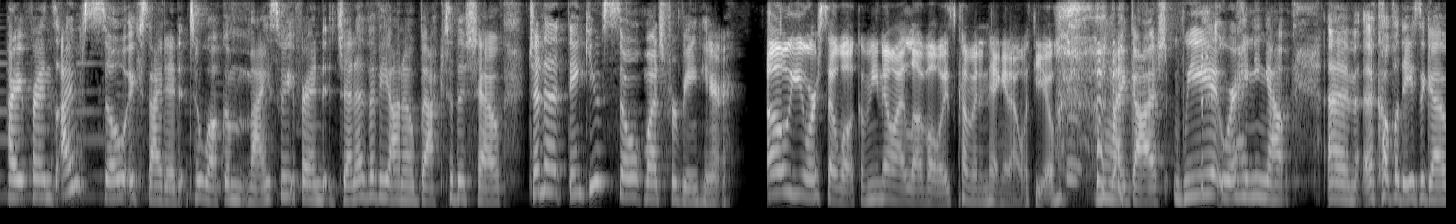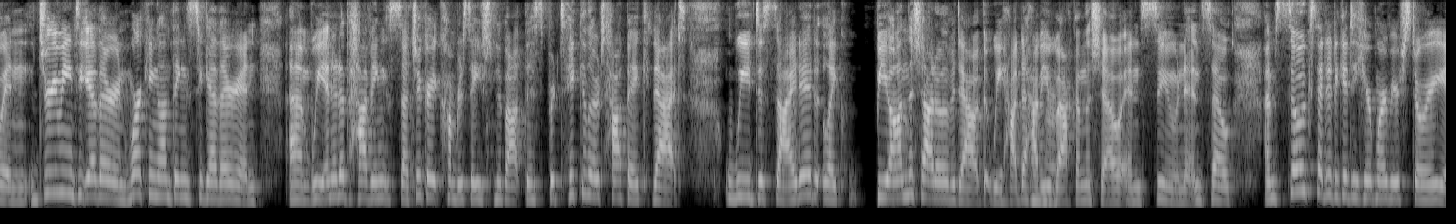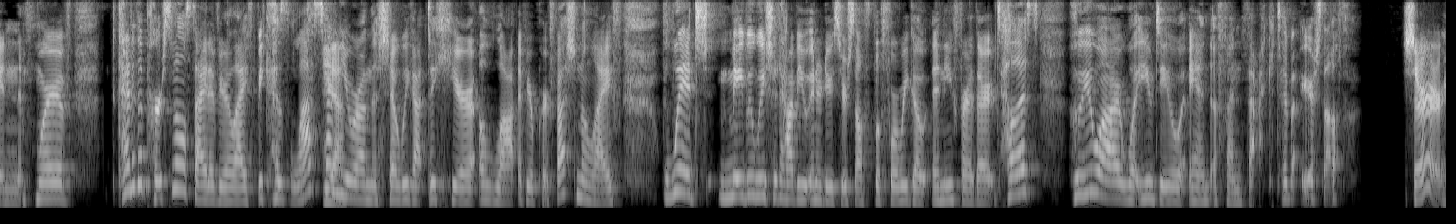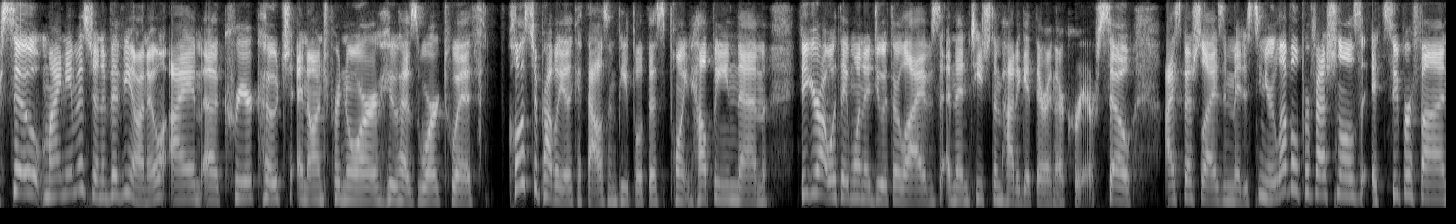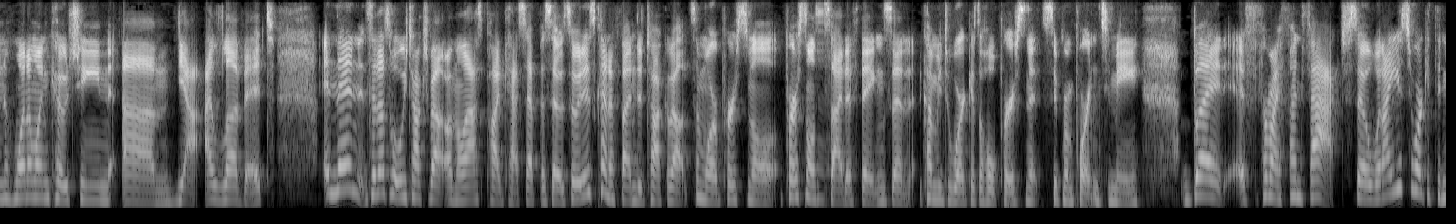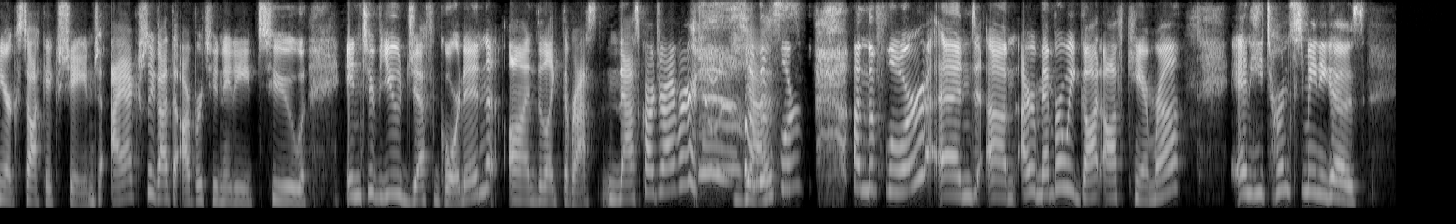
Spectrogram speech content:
All right, friends, I'm so excited to welcome my sweet friend Jena Viviano back to the show. Jena, thank you so much for being here. Oh, you are so welcome. You know, I love always coming and hanging out with you. oh my gosh. We were hanging out um, a couple days ago and dreaming together and working on things together. And um, we ended up having such a great conversation about this particular topic that we decided, like, beyond the shadow of a doubt, that we had to have mm-hmm. you back on the show and soon. And so I'm so excited to get to hear more of your story and more of kind of the personal side of your life because last time yeah. you were on the show we got to hear a lot of your professional life which maybe we should have you introduce yourself before we go any further tell us who you are what you do and a fun fact about yourself Sure. So, my name is Jena Viviano. I am a career coach and entrepreneur who has worked with close to probably like a thousand people at this point, helping them figure out what they want to do with their lives and then teach them how to get there in their career. So I specialize in mid to senior level professionals. It's super fun, one on one coaching. Um, yeah, I love it. And then, so that's what we talked about on the last podcast episode. So it is kind of fun to talk about some more personal, personal side of things and coming to work as a whole person. It's super important to me. But for my fun fact, so when I used to work at the New York Stock Exchange, I actually got the opportunity to interview Jeff Gordon on the like the NASCAR driver yes. on, the floor, on the floor. And um, I remember we got off camera and he turns to me and he goes,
